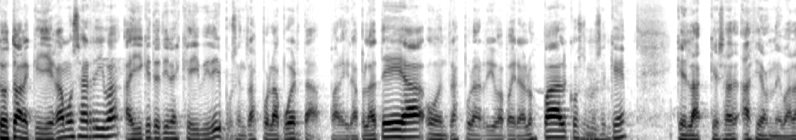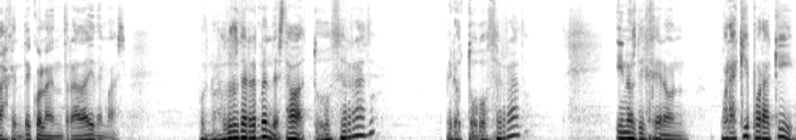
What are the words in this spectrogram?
Total, que llegamos arriba, allí que te tienes que dividir, pues entras por la puerta para ir a platea, o entras por arriba para ir a los palcos, o no sé qué, que, la, que es hacia donde va la gente con la entrada y demás. Pues nosotros de repente estaba todo cerrado, pero todo cerrado. Y nos dijeron, por aquí, por aquí,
